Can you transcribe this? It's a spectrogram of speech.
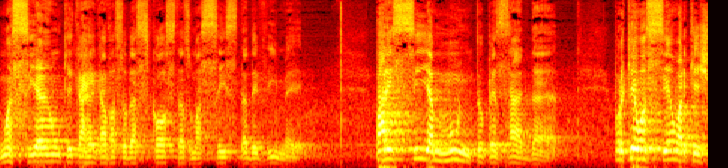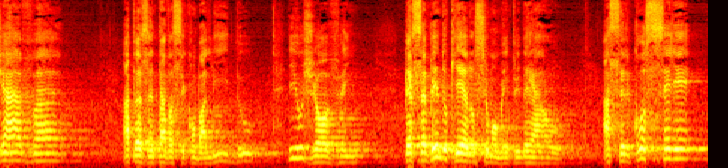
um ancião que carregava sobre as costas uma cesta de vime parecia muito pesada, porque o ancião arquejava, apresentava-se combalido, e o jovem, percebendo que era o seu momento ideal, acercou-se-lhe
